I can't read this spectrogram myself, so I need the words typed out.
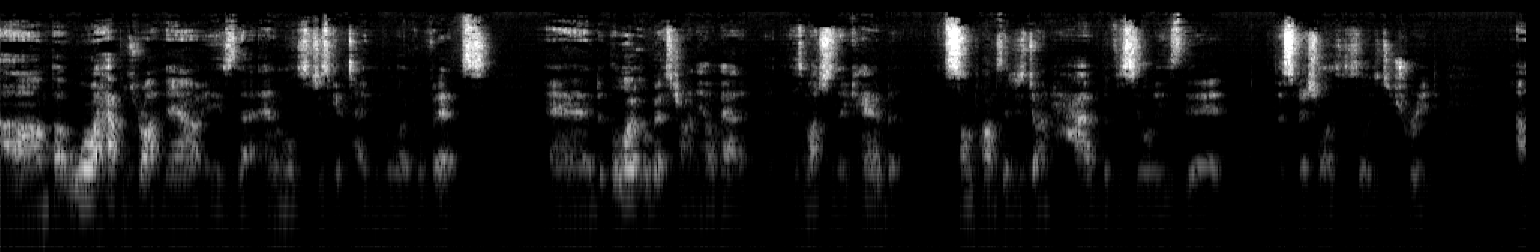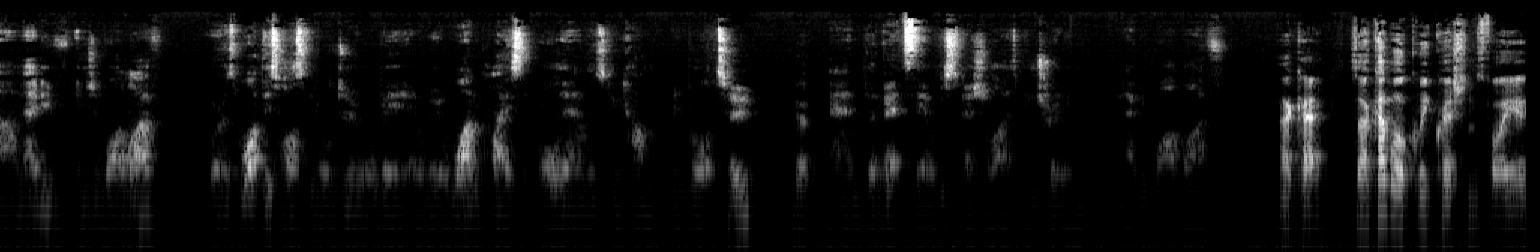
Um, but what happens right now is that animals just get taken to local vets, and the local vets try and help out as much as they can, but sometimes they just don't have the facilities there, the specialised facilities to treat uh, native injured wildlife. Whereas what this hospital will do will be it'll be a one place that all the animals can come be brought to, Yep. and the vets there will be specialised in treating native wildlife. Okay, so a couple of quick questions for you.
